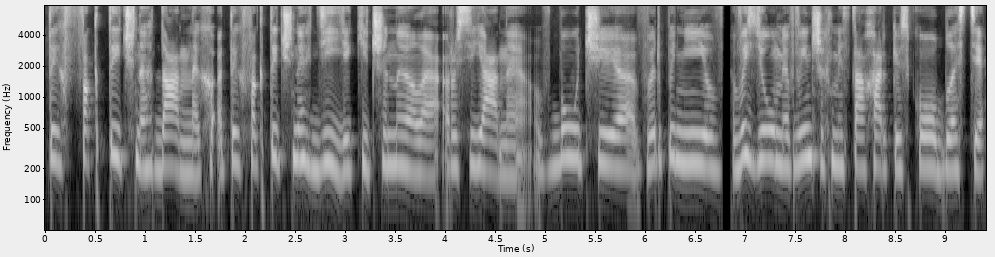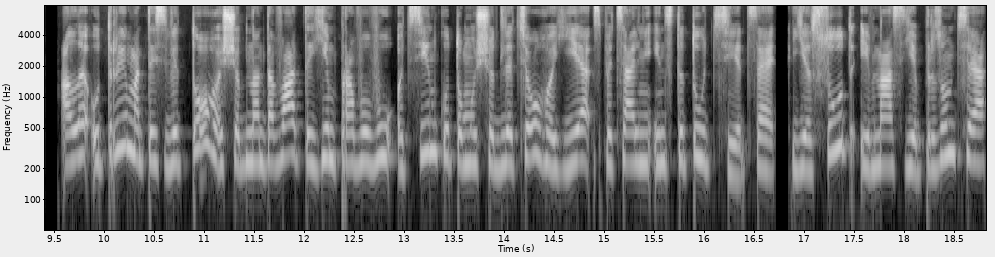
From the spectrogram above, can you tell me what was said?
тих фактичних даних, тих фактичних дій, які чинили росіяни в Бучі, в Ірпені, в Ізюмі, в інших містах Харківської області, але утриматись від того, щоб надавати їм правову оцінку, тому що для цього є спеціальні інституції. Це є суд, і в нас є презумпція.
